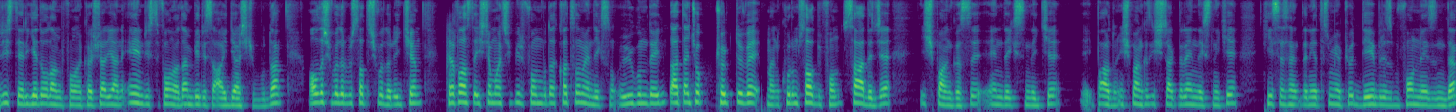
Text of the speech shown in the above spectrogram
Risk değeri 7 olan bir fon arkadaşlar. Yani en riskli fonlardan birisi IDH gibi bu da. Alış bölür bir satış bölür 2. Tefas'ta işlem açık bir fon bu da katılım endeksine uygun değil. Zaten çok köklü ve yani kurumsal bir fon. Sadece İş Bankası endeksindeki e, pardon İş Bankası iştirakları endeksindeki hisse senetlerine yatırım yapıyor diyebiliriz bu fon nezdinde.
